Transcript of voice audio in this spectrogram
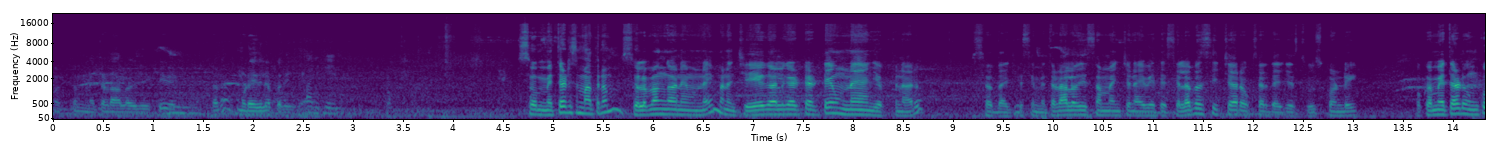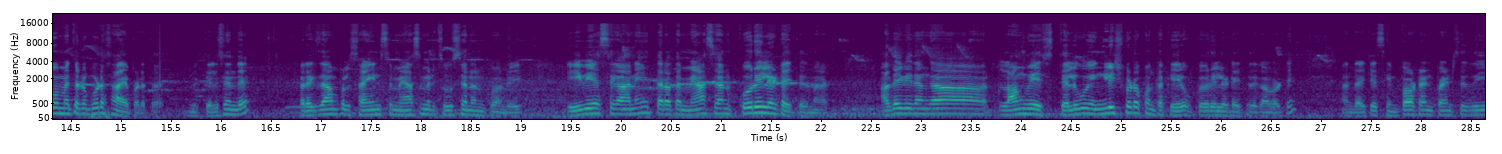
మొత్తం మెథడాలజీకి కదా? మూడైదులో పదిహేను. పదిహేను. సో మెథడ్స్ మాత్రం సులభంగానే ఉన్నాయి. మనం చేయగలిగేటట్టే ఉన్నాయని చెప్తున్నారు. సో దయచేసి మెథడాలజీకి సంబంధించిన ఏవైతే సిలబస్ ఇచ్చారో ఒకసారి దయచేసి చూసుకోండి. ఒక మెథడ్ ఇంకో మెథడ్ కూడా సహాయపడుతుంది మీకు తెలిసిందే? ఫర్ ఎగ్జాంపుల్ సైన్స్ మ్యాథ్స్ మీరు చూసాను అనుకోండి ఈవీఎస్ కానీ తర్వాత మ్యాథ్స్ కానీ కోరిలేట్ అవుతుంది మనకు. అదేవిధంగా లాంగ్వేజ్ తెలుగు ఇంగ్లీష్ కూడా కొంత కోరిలేట్ అవుతుంది కాబట్టి దయచేసి ఇంపార్టెంట్ పాయింట్స్ ఇది.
